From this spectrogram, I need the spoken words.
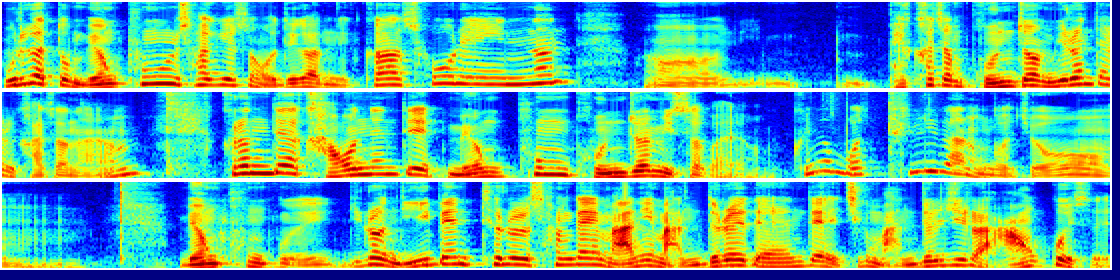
우리가 또 명품을 사기 위해서 어디 갑니까? 서울에 있는 어 백화점 본점 이런 데를 가잖아요. 그런데 강원랜드에 명품 본점이 있어봐요. 그냥 뭐 틀리다는 거죠. 명품 이런 이벤트를 상당히 많이 만들어야 되는데 지금 만들지를 않고 있어요.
